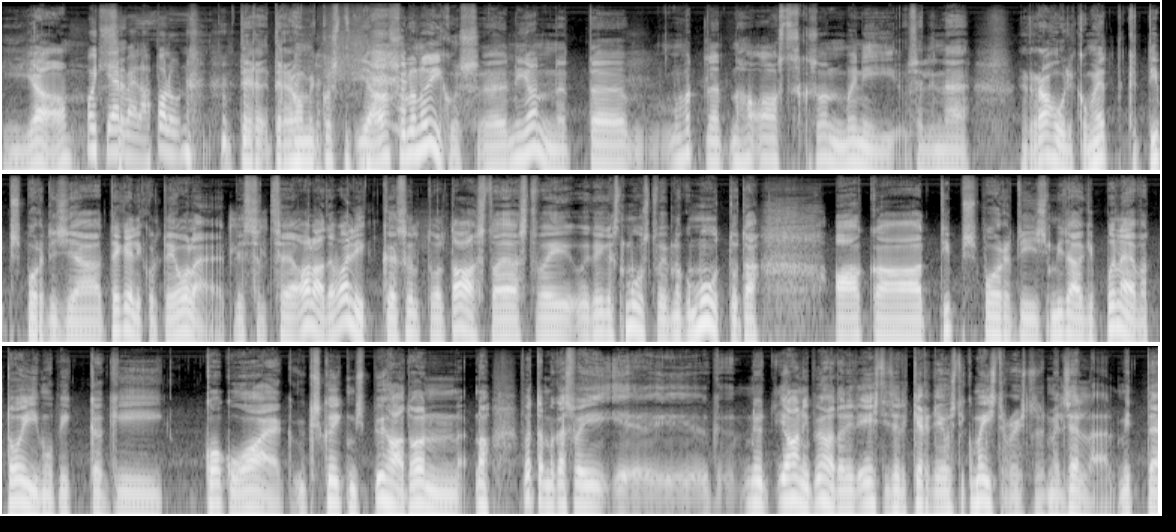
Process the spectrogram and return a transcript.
jaa. Ott Järvela, palun. Tere, tere hommikust, jaa, sul on õigus, nii on, et äh, ma mõtlen, et noh, aastas kas on mõni selline rahulikum hetk tippspordis ja tegelikult ei ole, et lihtsalt see alade valik sõltuvalt aastaajast või, või kõigest muust võib nagu muutuda. Aga tippspordis midagi põnevat toimub ikkagi kogu aeg, ükskõik mis pühad on, noh, võtame kasvõi nüüd jaanipühad olid Eestis olid kergejõustiku meistrivõistlused meil sel ajal, mitte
